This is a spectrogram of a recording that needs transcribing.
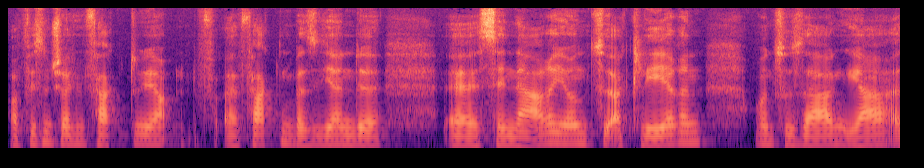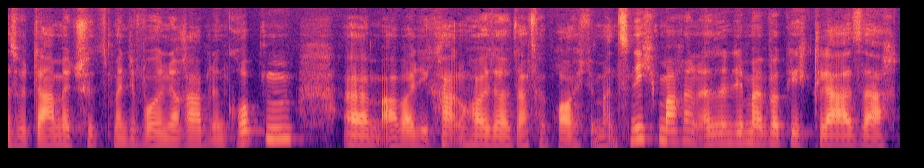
auf wissenschaftlichen Fakten, äh, Fakten basierende äh, Szenarien zu erklären und zu sagen, ja, also damit schützt man die vulnerablen Gruppen, ähm, aber die Krankenhäuser, dafür bräuchte man es nicht machen. Also indem man wirklich klar sagt,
